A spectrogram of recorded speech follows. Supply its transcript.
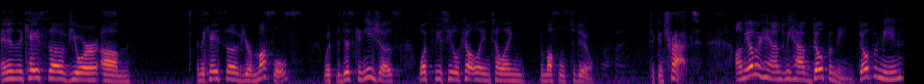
And in the case of your um, in the case of your muscles with the dyskinesias, what's the acetylcholine telling the muscles to do? To contract. On the other hand, we have dopamine. Dopamine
